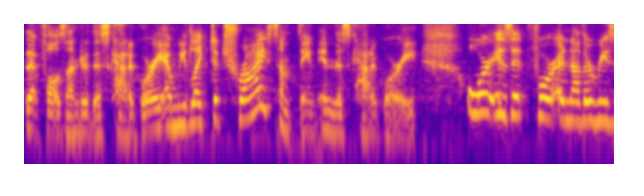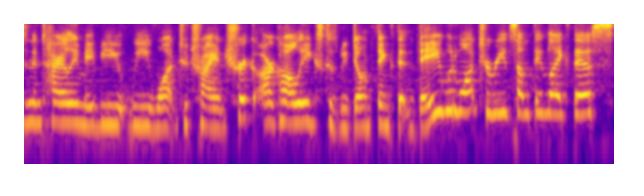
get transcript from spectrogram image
that falls under this category and we'd like to try something in this category? Or is it for another reason entirely? Maybe we want to try and trick our colleagues because we don't think that they would want to read something like this.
